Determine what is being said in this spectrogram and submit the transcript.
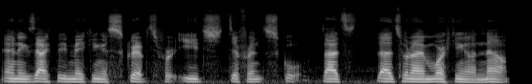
and exactly making a script for each different school. That's that's what I'm working on now.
